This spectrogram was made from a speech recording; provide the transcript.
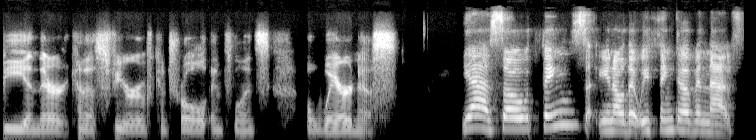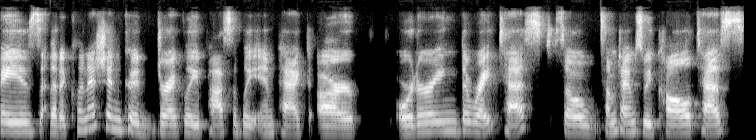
be in their kind of sphere of control, influence, awareness? Yeah, so things, you know, that we think of in that phase that a clinician could directly possibly impact are ordering the right test. So sometimes we call tests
